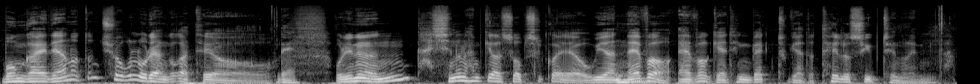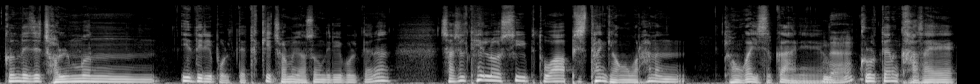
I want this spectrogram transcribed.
뭔가에 대한 어떤 추억을 노래한 것 같아요. 네. 우리는 다시는 함께 할 수 없을 거예요. We are 음. never ever getting back together. 테일러 스위프트의 노래입니다. 그런데 이제 젊은 이들이 볼 때, 특히 젊은 여성들이 볼 때는 사실 테일러 스위프트와 비슷한 경험을 하는 경우가 있을 거 아니에요. 네. 그럴 때는 가사에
